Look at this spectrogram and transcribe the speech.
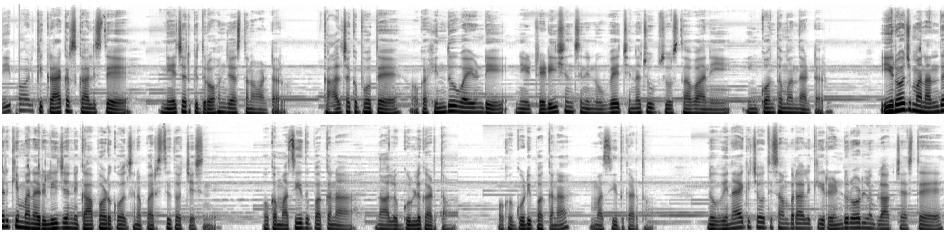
దీపావళికి క్రాకర్స్ కాలిస్తే నేచర్కి ద్రోహం చేస్తున్నావు అంటారు. కాల్చకపోతే ఒక హిందూ వయుండి నీ ట్రెడిషన్స్ని నువ్వే చిన్నచూపు చూస్తావా అని ఇంకొంతమంది అంటారు. ఈరోజు మనందరికీ మన రిలీజియన్ని కాపాడుకోవాల్సిన పరిస్థితి వచ్చేసింది. ఒక మసీదు పక్కన నాలుగు గుళ్ళు కడతాం. ఒక గుడి పక్కన మసీదు కడతాం. నువ్వు వినాయక చవితి సంబరాలకి రెండు రోడ్లను బ్లాక్ చేస్తే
